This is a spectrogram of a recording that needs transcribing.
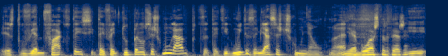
Este governo, de facto, tem, tem feito tudo para não ser excomungado, porque tem tido muitas ameaças de excomunhão, não é? E é boa a estratégia? E,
